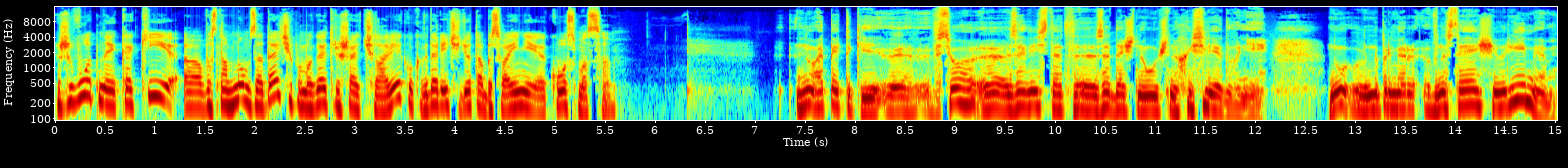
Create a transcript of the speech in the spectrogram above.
животные какие а, в основном задачи помогают решать человеку, когда речь идет об освоении космоса? Ну, опять-таки, э, все э, зависит от э, задач научных исследований. Ну, например, в настоящее время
